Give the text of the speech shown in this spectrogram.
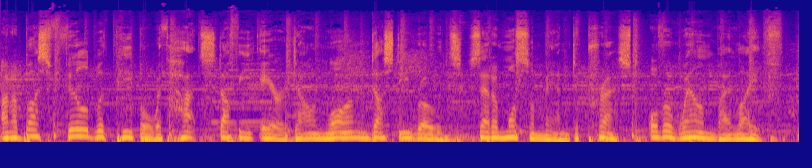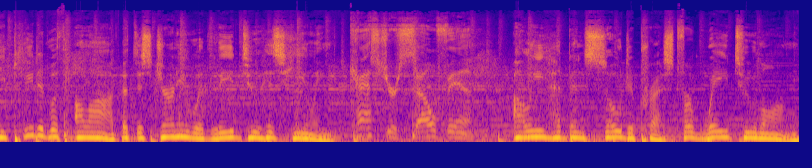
On a bus filled with people with hot, stuffy air down long, dusty roads sat a Muslim man depressed, overwhelmed by life. He pleaded with Allah that this journey would lead to his healing. Cast yourself in. Ali had been so depressed for way too long.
